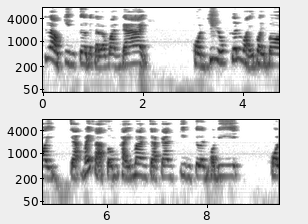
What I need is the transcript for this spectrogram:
ที่เรากินเกินในแต่ละวันได้ คนที่ลุกเคลื่อนไหวบ่อยๆ จะไม่สะสมไขมันจากการกินเกินพอดี คน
